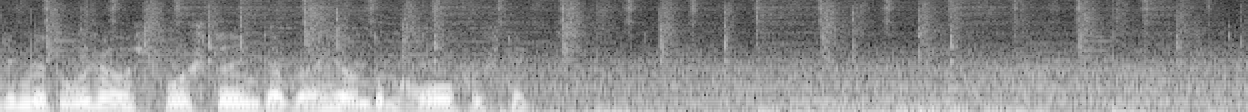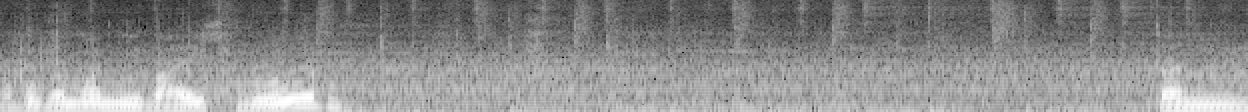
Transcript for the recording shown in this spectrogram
Könnte mir durchaus vorstellen, der wäre hier in der Mauer versteckt. Aber wenn man nie weiß, wo, dann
